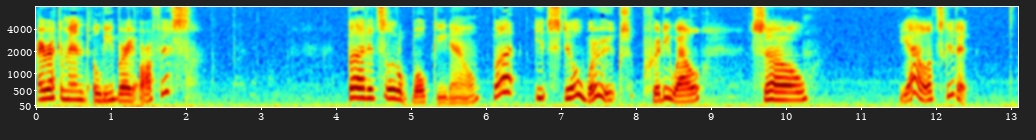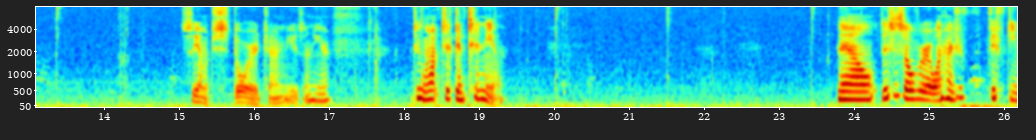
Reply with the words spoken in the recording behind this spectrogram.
I recommend a LibreOffice, but it's a little bulky now, but it still works pretty well. So, yeah, let's get it. See how much storage I'm using here. Do you want to continue? Now, this is over a 150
